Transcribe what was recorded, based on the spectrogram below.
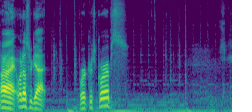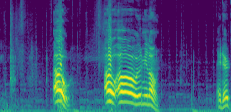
Alright, what else we got? Worker's corpse. Oh! Oh, oh, oh, leave me alone. Hey, dude.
